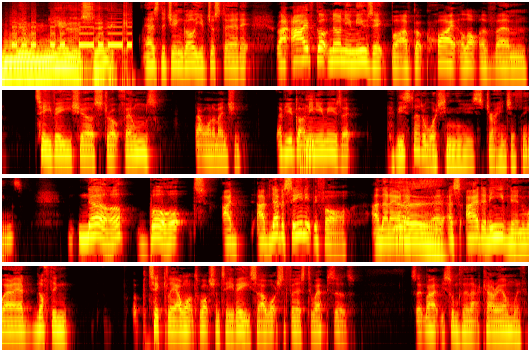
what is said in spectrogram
New music. There's the jingle. You've just heard it. Right, I've got no new music, but I've got quite a lot of um, TV shows, stroke films that I want to mention. Have you got any new music? Have you started watching the new Stranger Things? No, but I I've never seen it before, and then I had a, Ugh. a- I had an evening where I had nothing particularly I want to watch on TV, so I watched the first two episodes. So it might be something that I carry on with.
